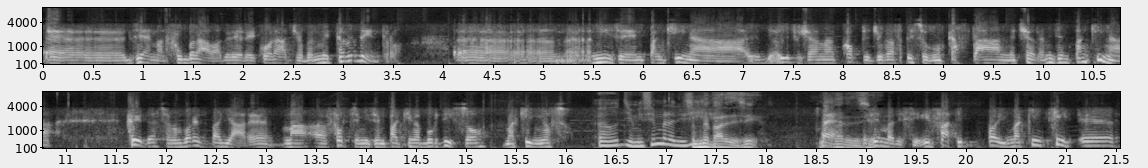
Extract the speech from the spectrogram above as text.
Eh, Zeman fu bravo ad avere coraggio per metterlo dentro. Eh, mise in panchina, lui faceva una coppia, giocava spesso con Castan, eccetera, mise in panchina credo adesso non vorrei sbagliare, eh, ma eh, forse mise in panchina Burdisso? Marchignos? oddio, mi sembra di sì. Mi pare di sì. Eh, mi sembra di sì. Infatti poi Marchini, sì, eh,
